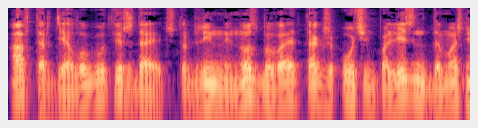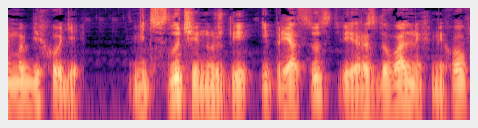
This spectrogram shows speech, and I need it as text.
автор диалога утверждает, что длинный нос бывает также очень полезен в домашнем обиходе, ведь в случае нужды и при отсутствии раздувальных мехов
